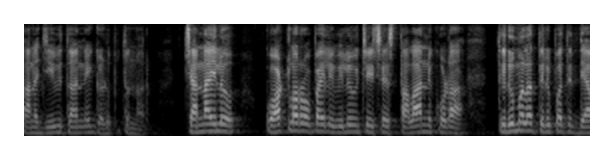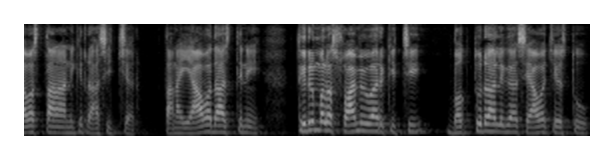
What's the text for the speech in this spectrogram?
తన జీవితాన్ని గడుపుతున్నారు. చెన్నైలో కోట్ల రూపాయలు విలువ చేసే స్థలాన్ని కూడా తిరుమల తిరుపతి దేవస్థానానికి రాసిచ్చారు. తన యావదాస్తిని తిరుమల స్వామివారికిచ్చి భక్తురాలిగా సేవ చేస్తూ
